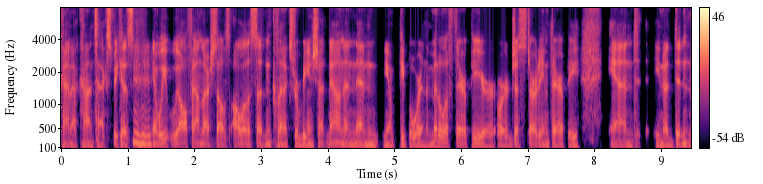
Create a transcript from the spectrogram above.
kind of context because mm-hmm. you know we, we all found ourselves all of a sudden clinics were being shut down and and you know people were in the middle of therapy or or just starting therapy and you know didn't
